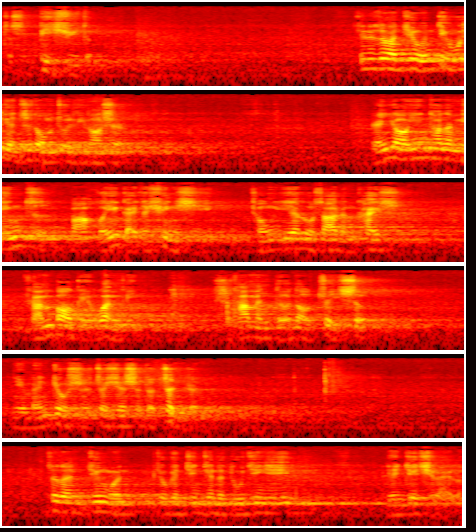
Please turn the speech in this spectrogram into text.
这是必须的。今天这段经文第五点值得我们注意的地方是。人要因他的名字，把悔改的讯息从耶路撒冷开始传报给万民，使他们得到罪赦。你们就是这些事的证人。这段经文就跟今天的读经一连接起来了。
